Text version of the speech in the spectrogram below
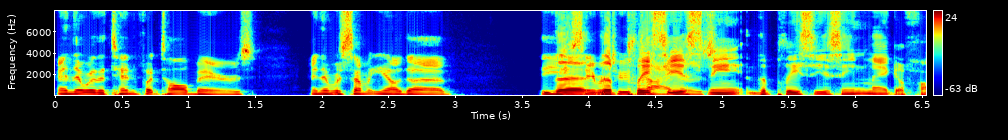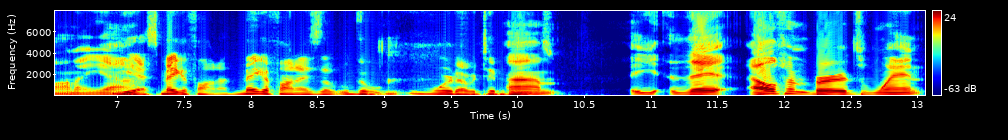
and there were the ten foot tall bears and there was some, you know, the the, the the saber-toothed. Pleistocene the Pleistocene megafauna yeah Yes, megafauna. Megafauna is the the word I would typically use. um y- the elephant birds went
